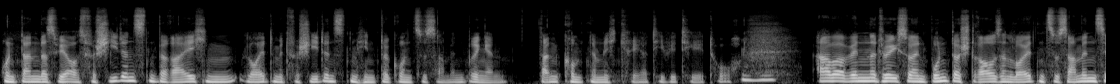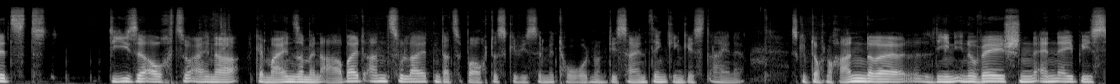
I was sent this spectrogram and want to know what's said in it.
Und dann, dass wir aus verschiedensten Bereichen Leute mit verschiedenstem Hintergrund zusammenbringen. Dann kommt nämlich Kreativität hoch. Mhm. Aber wenn natürlich so ein bunter Strauß an Leuten zusammensitzt, diese auch zu einer gemeinsamen Arbeit anzuleiten. Dazu braucht es gewisse Methoden und Design Thinking ist eine. Es gibt auch noch andere, Lean Innovation, NABC,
